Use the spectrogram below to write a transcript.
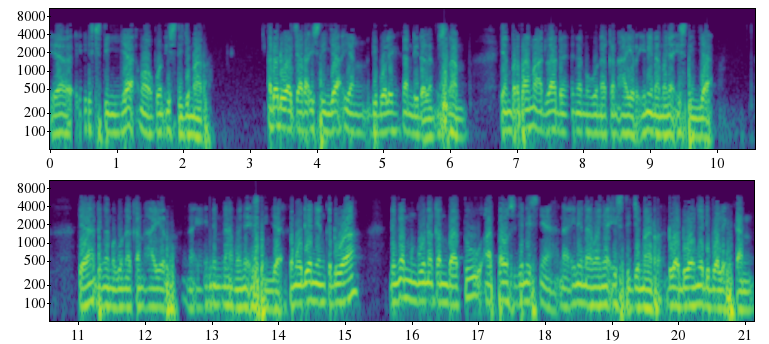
Ya istinja maupun istijmar. Ada dua cara istinja yang dibolehkan di dalam Islam. Yang pertama adalah dengan menggunakan air. Ini namanya istinja. Ya, dengan menggunakan air. Nah, ini namanya istinja. Kemudian yang kedua, dengan menggunakan batu atau sejenisnya. Nah, ini namanya istijmar. Dua-duanya dibolehkan.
